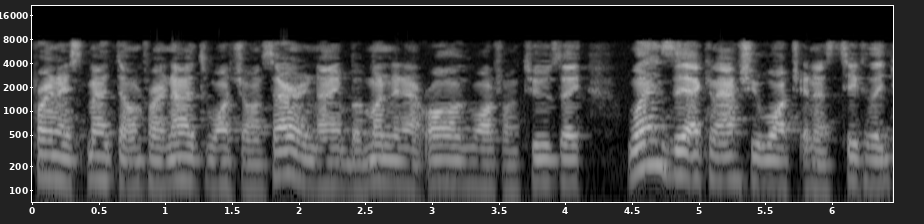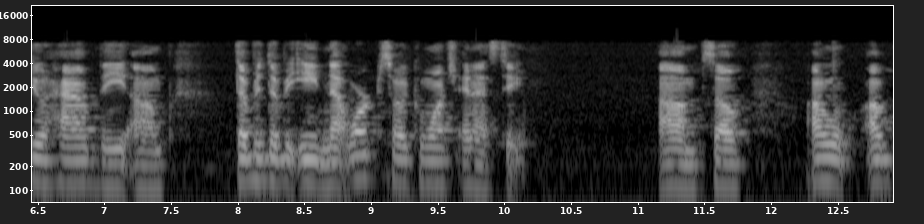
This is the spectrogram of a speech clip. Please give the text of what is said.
Friday Night SmackDown Friday night to watch on Saturday night, but Monday Night Raw to watch on Tuesday. Wednesday I can actually watch NXT because they do have the um, WWE Network, so I can watch NXT. Um, so I'm, I'm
